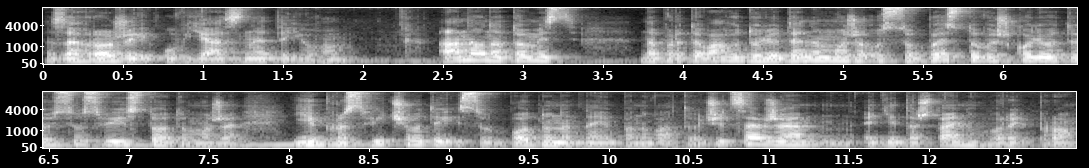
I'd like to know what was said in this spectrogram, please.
загрожує ув'язнити його. Ангел натомість на противагу до людини може особисто вишколювати всю свою істоту, може її просвічувати і свободно над нею панувати. Отже, це вже Едіта Штайн говорить про.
